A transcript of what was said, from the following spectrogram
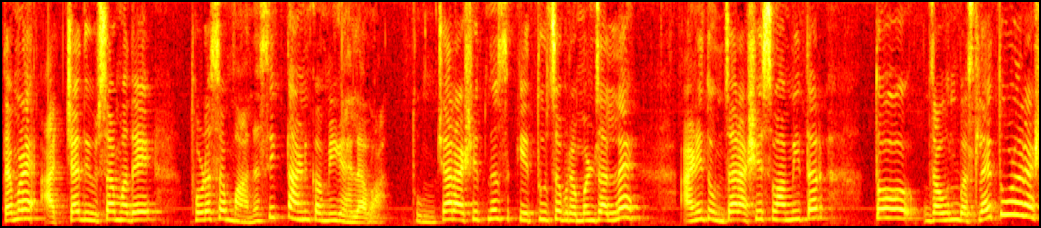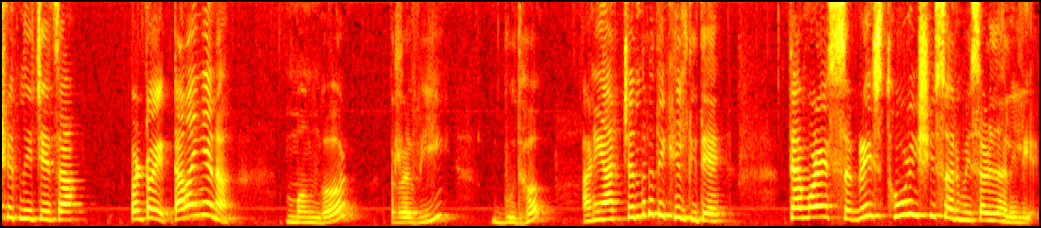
त्यामुळे आजच्या दिवसामध्ये थोडंसं मानसिक ताण कमी घ्यायला हवा तुमच्या राशीतनंच केतूचं भ्रमण चाललं आहे आणि तुमचा राशीस्वामी तर तो जाऊन बसलाय तुळ राशीत निचेचा. पण तो एकटा नाही आहे ना. मंगळ रवी बुध आणि आज चंद्र देखील तिथे आहे. त्यामुळे सगळीच थोडीशी सरमिसळ झालेली आहे.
